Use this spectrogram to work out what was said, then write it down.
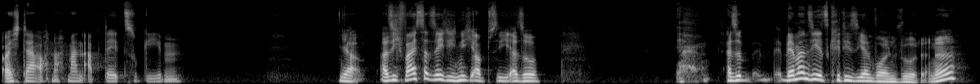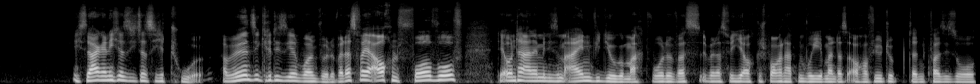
euch da auch nochmal ein Update zu geben. Ja, also ich weiß tatsächlich nicht, ob sie, also also wenn man sie jetzt kritisieren wollen würde, ne? Ich sage nicht, dass ich das hier tue, aber wenn man sie kritisieren wollen würde, weil das war ja auch ein Vorwurf, der unter anderem in diesem einen Video gemacht wurde, was, über das wir hier auch gesprochen hatten, wo jemand das auch auf YouTube dann quasi so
